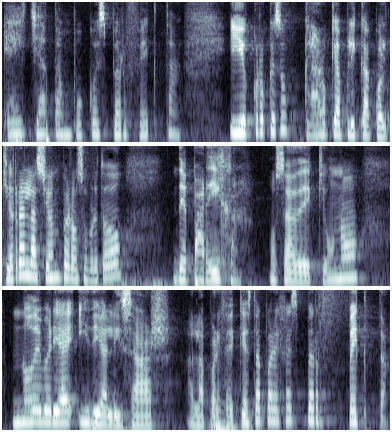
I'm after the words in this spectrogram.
ella tampoco es perfecta. Y yo creo que eso, claro que aplica a cualquier relación, pero sobre todo de pareja. O sea, de que uno no debería idealizar a la pareja, de que esta pareja es perfecta.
